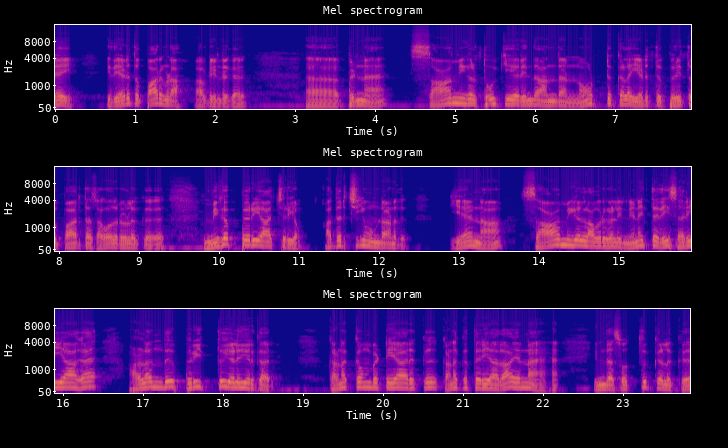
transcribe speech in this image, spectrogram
டேய் இதை எடுத்து பாருங்கடா அப்படின்னு பின்ன சாமிகள் தூக்கி எறிந்த அந்த நோட்டுக்களை எடுத்து பிரித்து பார்த்த சகோதரர்களுக்கு மிகப்பெரிய ஆச்சரியம் அதிர்ச்சியும் உண்டானது. ஏன்னா சாமிகள் அவர்களின் நினைத்ததை சரியாக அளந்து பிரித்து எழுதியிருக்கார். கணக்கம்பட்டியாருக்கு கணக்கு தெரியாதா என்ன? இந்த சொத்துக்களுக்கு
